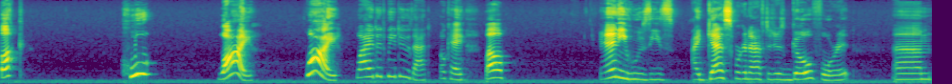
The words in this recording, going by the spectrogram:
fuck? Who why? Why? Why did we do that? Okay. Well, any whoosies, I guess we're to have to just go for it. Um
